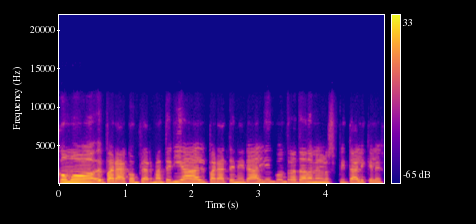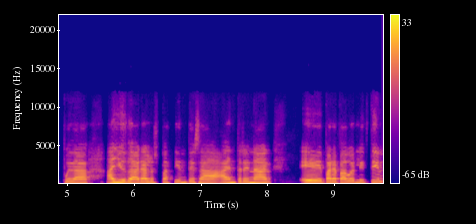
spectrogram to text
como para comprar material, para tener a alguien contratado en el hospital y que les pueda ayudar a los pacientes a, entrenar eh, para powerlifting.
